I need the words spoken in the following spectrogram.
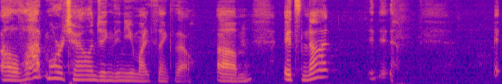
a lot more challenging than you might think though um, mm-hmm. it's not it, it,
